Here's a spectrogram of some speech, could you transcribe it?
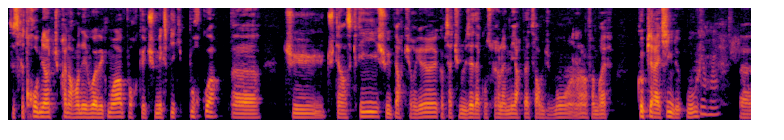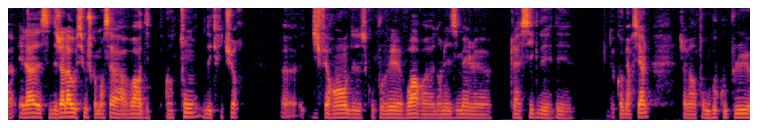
ce serait trop bien que tu prennes un rendez-vous avec moi pour que tu m'expliques pourquoi euh, tu tu t'es inscrit, je suis hyper curieux, comme ça tu nous aides à construire la meilleure plateforme du monde. hein. Enfin bref, copywriting de ouf. Mhm. Euh, et là, c'est déjà là aussi où je commençais à avoir des- un ton d'écriture euh, différent de ce qu'on pouvait voir dans les emails classiques des, des- de commercial. J'avais un ton beaucoup plus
